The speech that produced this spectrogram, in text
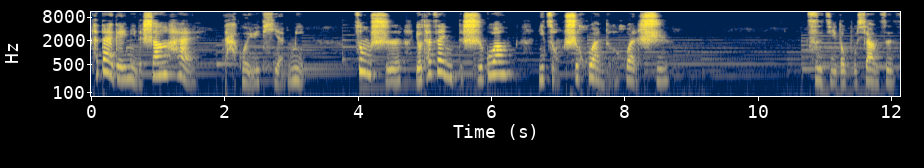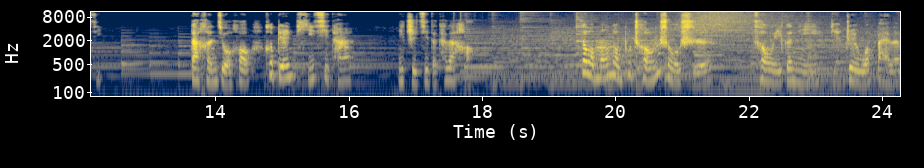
他带给你的伤害。大过于甜蜜，纵使有他在你的时光，你总是患得患失，自己都不像自己。但很久后和别人提起他，你只记得他的好。在我懵懂不成熟时，曾有一个你点缀我百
